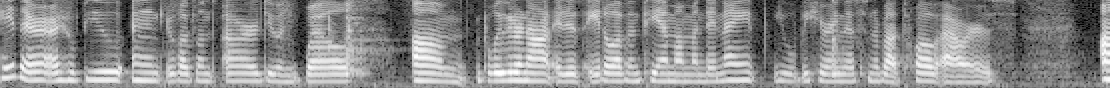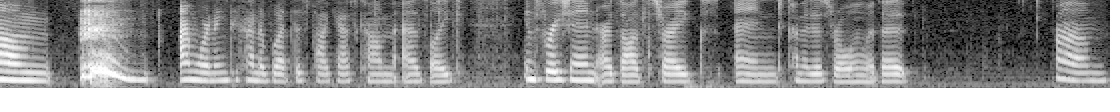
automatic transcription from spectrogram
Hey there. I hope you and your loved ones are doing well. Um, believe it or not, it is 8 11 p.m. on Monday night. You will be hearing this in about 12 hours. Um, I'm wanting to kind of let this podcast come as like inspiration or thought strikes and kind of just rolling with it. Um,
